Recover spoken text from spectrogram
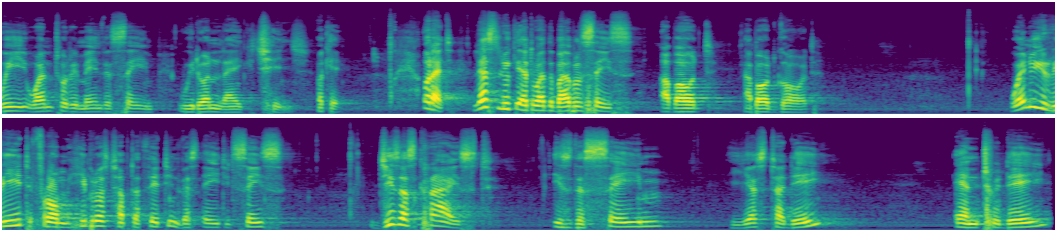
We want to remain the same. We don't like change. Okay. All right. Let's look at what the Bible says about, about God. When we read from Hebrews chapter 13, verse 8, it says, Jesus Christ is the same yesterday and today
